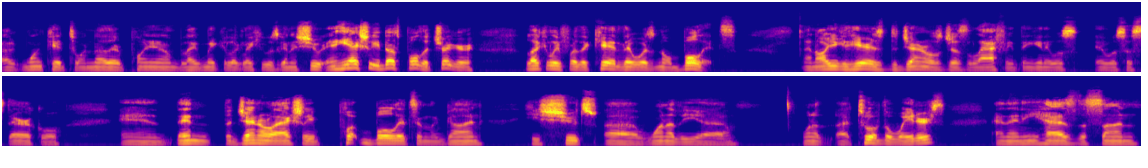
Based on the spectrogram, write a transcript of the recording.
uh, one kid to another, pointing him like make it look like he was gonna shoot, and he actually does pull the trigger. Luckily for the kid, there was no bullets and all you could hear is the generals just laughing, thinking it was it was hysterical. And then the general actually put bullets in the gun. He shoots uh, one of the uh, one of uh, two of the waiters, and then he has the son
